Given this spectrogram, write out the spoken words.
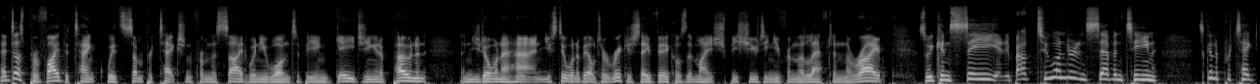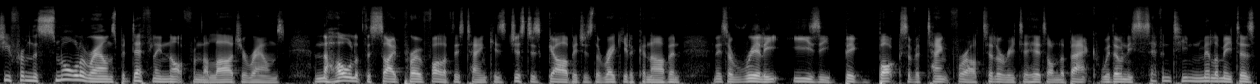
and it does provide the tank with some protection from the side when you want to be engaging an opponent, and you don't want to have, and you still want to be able to ricochet vehicles that might be shooting you from the left and the right. So we can see about 217 it's going to protect you from the smaller rounds, but definitely not from the larger rounds. And the whole of the side profile of this tank is just as garbage as the regular Caernarvon, and it's a really easy big box of a tank for artillery to hit on the back with only 17 millimeters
